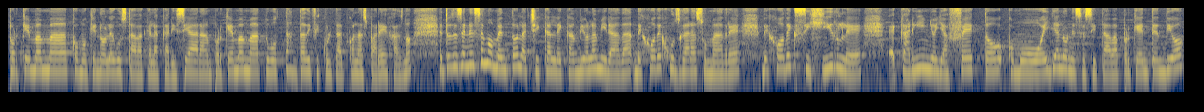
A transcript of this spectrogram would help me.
por qué mamá como que no le gustaba que la acariciaran, por qué mamá tuvo tanta dificultad con las parejas, ¿no? Entonces en ese ese momento la chica le cambió la mirada, dejó de juzgar a su madre, dejó de exigirle eh, cariño y afecto como ella lo necesitaba, porque entendió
